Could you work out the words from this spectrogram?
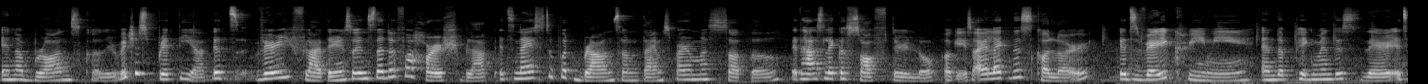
in a bronze color, which is pretty ah. It's very flattering. So instead of a harsh black, it's nice to put brown sometimes para mas subtle. It has like a softer look. Okay, so I like this color. It's very creamy and the pigment is there. It's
